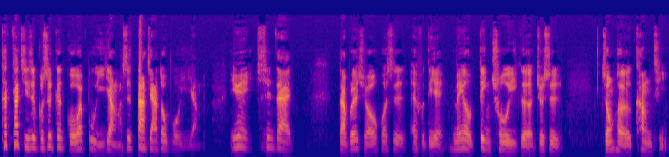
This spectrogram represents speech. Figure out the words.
它它其实不是跟国外不一样，是大家都不一样。因为现在 WHO 或是 FDA 没有定出一个就是综合抗体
